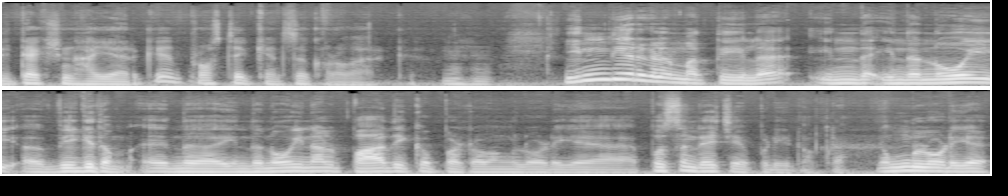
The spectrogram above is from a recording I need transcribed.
டிடெக்ஷன் ஹையாக இருக்குது ப்ராஸ்டேட் கேன்சர் குறைவாக இருக்குது. இந்தியர்கள் மத்தியில் இந்த இந்த நோய் விகிதம் இந்த இந்த நோயினால் பாதிக்கப்படுறவங்களுடைய பெர்சன்டேஜ் எப்படி டாக்டர் உங்களுடைய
